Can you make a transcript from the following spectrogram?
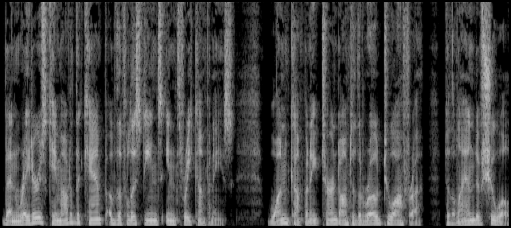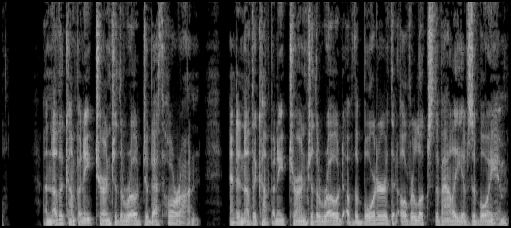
Then raiders came out of the camp of the Philistines in three companies. One company turned onto the road to Ophrah, to the land of Shual. Another company turned to the road to Beth-horon, and another company turned to the road of the border that overlooks the valley of Zeboim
